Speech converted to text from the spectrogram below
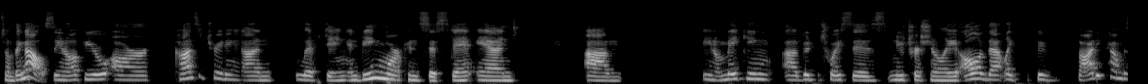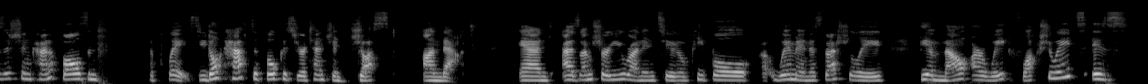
something else. You know, if you are concentrating on lifting and being more consistent and um you know making uh, good choices nutritionally all of that like the body composition kind of falls into place. You don't have to focus your attention just on that. And as i'm sure you run into people uh, women especially the amount our weight fluctuates is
